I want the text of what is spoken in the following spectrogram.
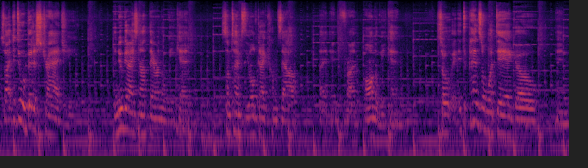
So I had to do a bit of strategy. The new guy's not there on the weekend. Sometimes the old guy comes out uh, in the front on the weekend. So it it depends on what day I go and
